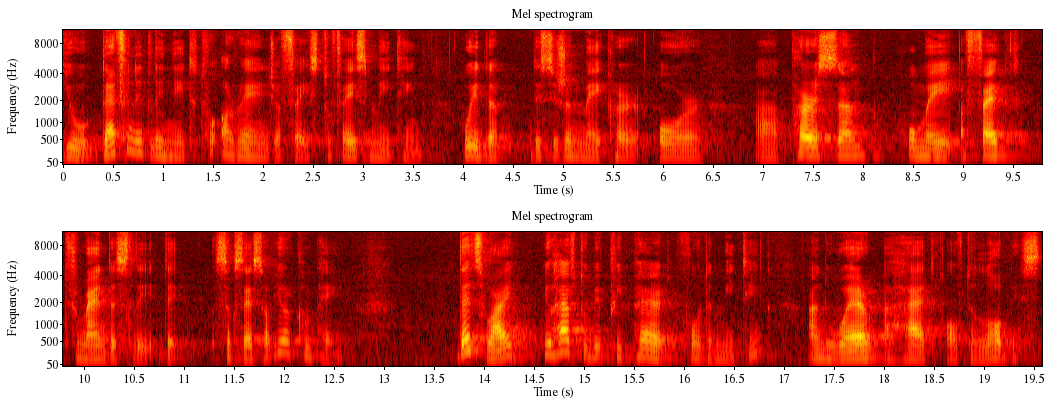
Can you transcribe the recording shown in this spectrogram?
you definitely need to arrange a face-to-face -face meeting with the decision maker or a person who may affect tremendously the success of your campaign. That's why you have to be prepared for the meeting and wear a hat of the lobbyist.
